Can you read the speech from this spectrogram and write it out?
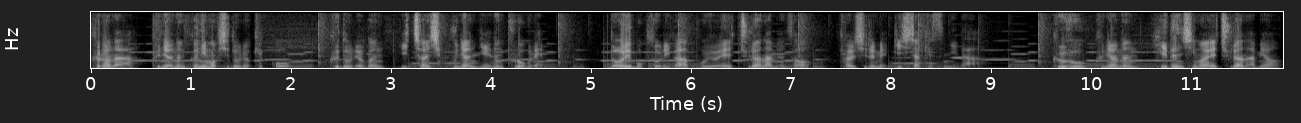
그러나 그녀는 끊임없이 노력했고 그 노력은 2019년 예능 프로그램 너의 목소리가 보여에 출연하면서 결실을 맺기 시작했습니다. 그 후 그녀는 히든싱어에 출연하며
